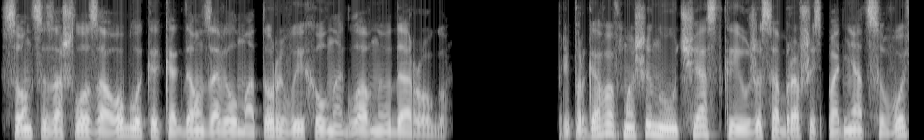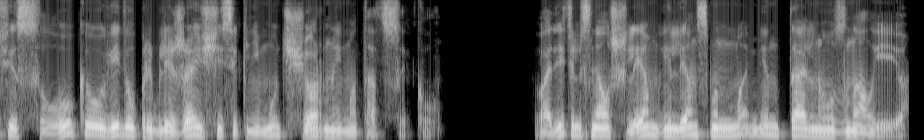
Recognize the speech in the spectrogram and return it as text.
Солнце зашло за облако, когда он завел мотор и выехал на главную дорогу. Припарковав машину у участка и уже собравшись подняться в офис, Лука увидел приближающийся к нему черный мотоцикл. Водитель снял шлем, и Ленсман моментально узнал ее.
